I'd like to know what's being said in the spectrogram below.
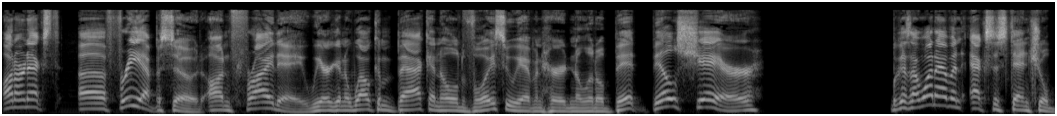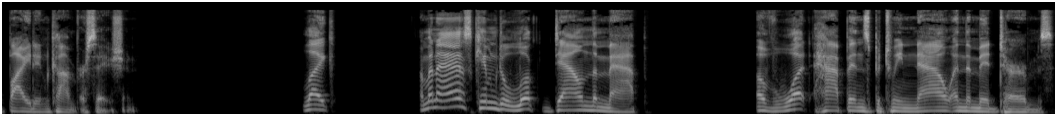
On our next uh, free episode on Friday, we are going to welcome back an old voice who we haven't heard in a little bit, Bill Scher, because I want to have an existential Biden conversation. Like, I'm going to ask him to look down the map of what happens between now and the midterms.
